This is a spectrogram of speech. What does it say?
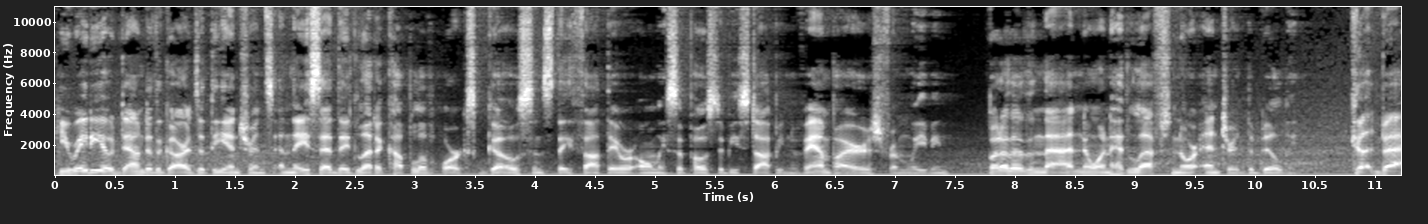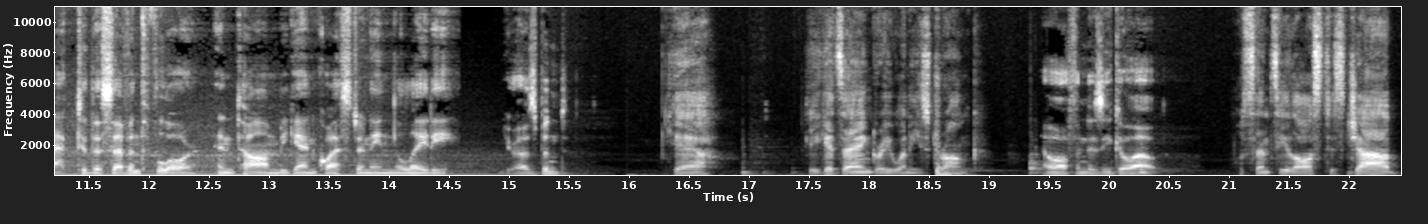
He radioed down to the guards at the entrance, and they said they'd let a couple of orcs go since they thought they were only supposed to be stopping vampires from leaving. But other than that, no one had left nor entered the building. Cut back to the seventh floor, and Tom began questioning the lady. your husband? yeah, he gets angry when he's drunk. How often does he go out? Well, since he lost his job,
